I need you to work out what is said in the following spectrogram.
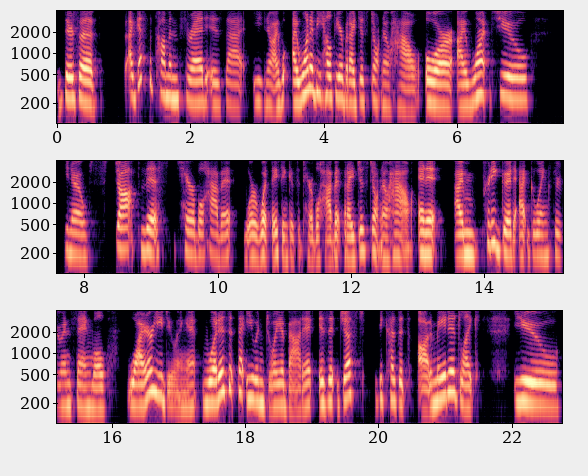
there's a I guess the common thread is that you know I I want to be healthier, but I just don't know how, or I want to you know stop this terrible habit or what they think is a terrible habit, but I just don't know how. And it I'm pretty good at going through and saying, well, why are you doing it? What is it that you enjoy about it? Is it just because it's automated, like you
